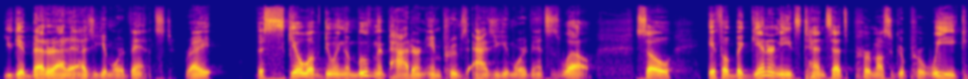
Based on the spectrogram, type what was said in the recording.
you get better at it as you get more advanced, right? The skill of doing a movement pattern improves as you get more advanced as well. So if a beginner needs 10 sets per muscle group per week,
